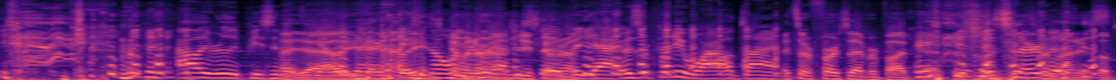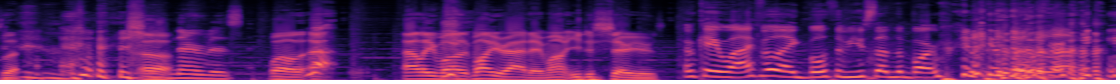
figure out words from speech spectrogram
Ali really piecing it Uh, yeah, together Ali- there. in case Ali's no one coming really around. She's understood, coming but yeah, it was a pretty wild time. It's our first ever podcast. She's Let's just remind nervous. ourselves of that. She's Oh. nervous. Well, A- Ali, while, while you're at it, why don't you just share yours? Okay, well, I feel like both of you set the bar pretty low for me.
